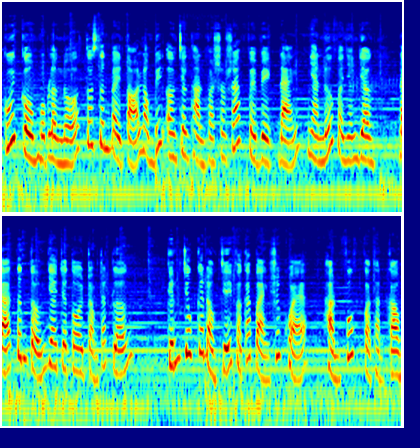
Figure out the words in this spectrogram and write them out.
Cuối cùng, một lần nữa, tôi xin bày tỏ lòng biết ơn chân thành và sâu sắc về việc đảng, nhà nước và nhân dân đã tin tưởng giao cho tôi trọng trách lớn. Kính chúc các đồng chí và các bạn sức khỏe, hạnh phúc và thành công.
